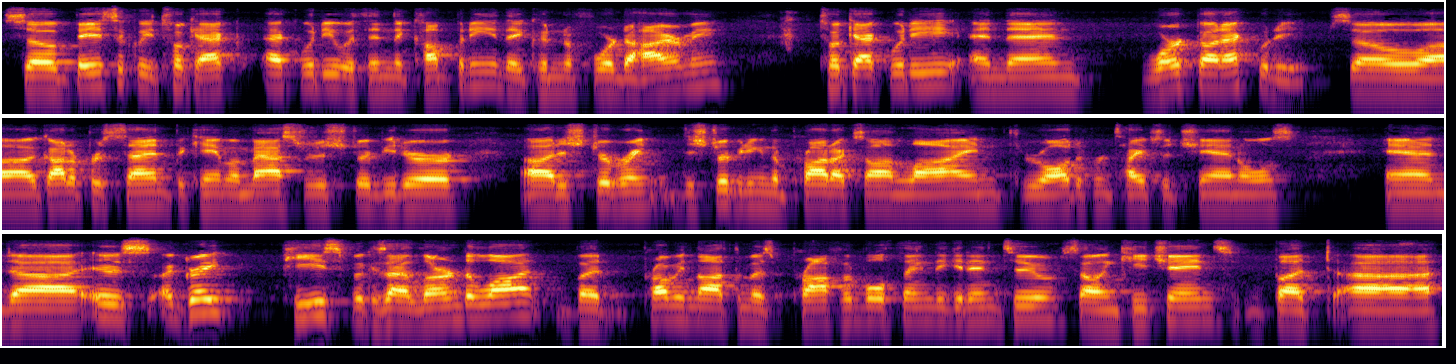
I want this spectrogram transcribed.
So basically, took equity within the company. They couldn't afford to hire me. Took equity and then worked on equity. So uh, got a percent, became a master distributor, uh, distributing distributing the products online through all different types of channels. And uh, it was a great piece because I learned a lot, but probably not the most profitable thing to get into selling keychains. But uh,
